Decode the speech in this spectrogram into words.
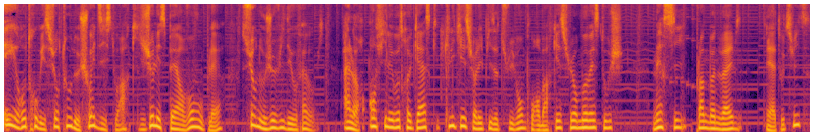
Et retrouvez surtout de chouettes histoires qui, je l'espère, vont vous plaire sur nos jeux vidéo favoris. Alors enfilez votre casque, cliquez sur l'épisode suivant pour embarquer sur Mauvaise Touche. Merci, plein de bonnes vibes, et à tout de suite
